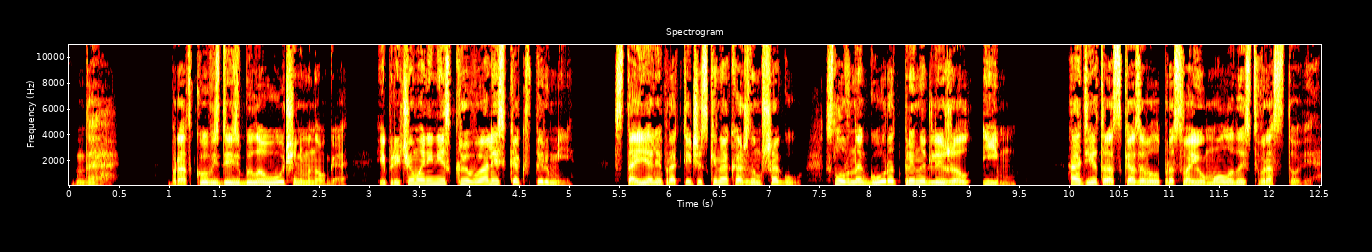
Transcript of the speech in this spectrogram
Да, братков здесь было очень много, и причем они не скрывались, как в Перми стояли практически на каждом шагу, словно город принадлежал им. А дед рассказывал про свою молодость в Ростове.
